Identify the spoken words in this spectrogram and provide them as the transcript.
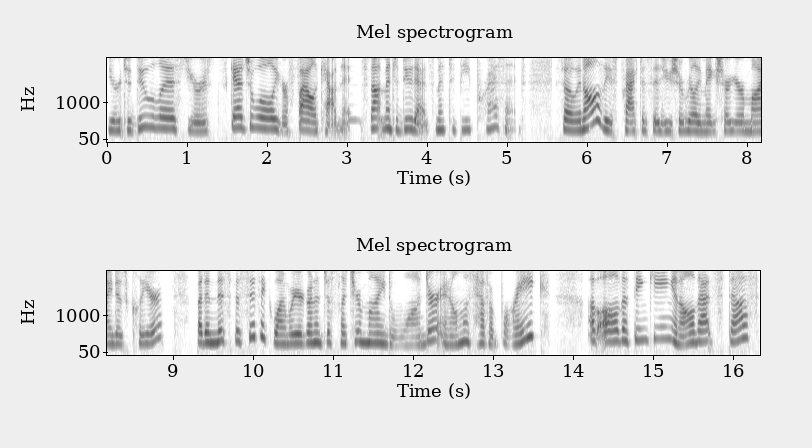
your to-do list, your schedule, your file cabinet. It's not meant to do that. It's meant to be present. So in all of these practices, you should really make sure your mind is clear. But in this specific one where you're going to just let your mind wander and almost have a break of all the thinking and all that stuff,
